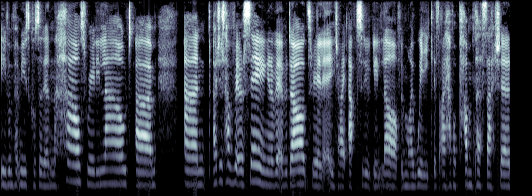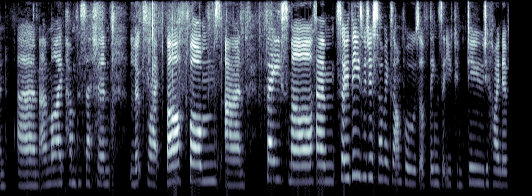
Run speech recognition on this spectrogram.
even put musicals in the house really loud. Um, and I just have a bit of a sing and a bit of a dance really, which I absolutely love in my week is I have a pamper session um, and my pamper session looks like bath bombs and face masks. Um, so these were just some examples of things that you can do to kind of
